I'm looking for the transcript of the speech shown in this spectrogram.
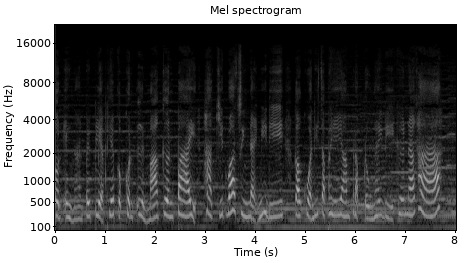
ตนเองนั้นไปเปรียบเทียบกับคนอื่นมากเกินไป หากคิดว่าสิ่งไหนไม่ดี ก็ควรที่จะพยายามปรับปรุงให้ดีขึ้นนะคะ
